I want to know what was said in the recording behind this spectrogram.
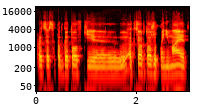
процесса подготовки э, актер тоже понимает,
